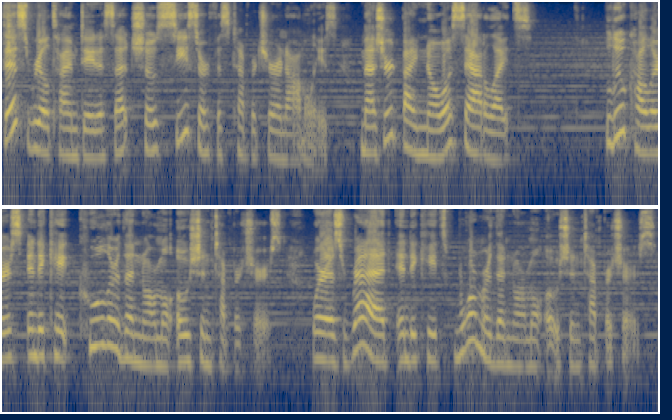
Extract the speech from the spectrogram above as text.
This real-time dataset shows sea surface temperature anomalies, measured by NOAA satellites. Blue colors indicate cooler than normal ocean temperatures, whereas red indicates warmer than normal ocean temperatures.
